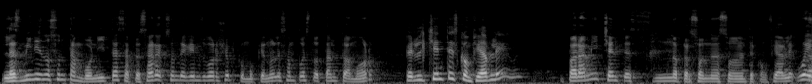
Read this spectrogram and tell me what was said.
Las minis no son tan bonitas, a pesar de que son de Games Workshop, como que no les han puesto tanto amor. ¿Pero el Chente es confiable? güey? Para mí, Chente es una persona sumamente confiable. Güey,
